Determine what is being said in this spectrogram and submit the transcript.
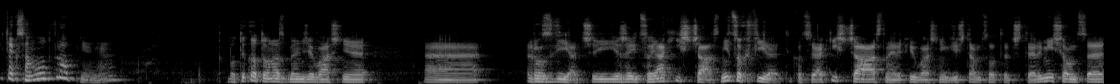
I tak samo odwrotnie, nie? Bo tylko to nas będzie właśnie e, rozwijać. Czyli jeżeli co jakiś czas, nie co chwilę, tylko co jakiś czas, najlepiej właśnie gdzieś tam co te 4 miesiące,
